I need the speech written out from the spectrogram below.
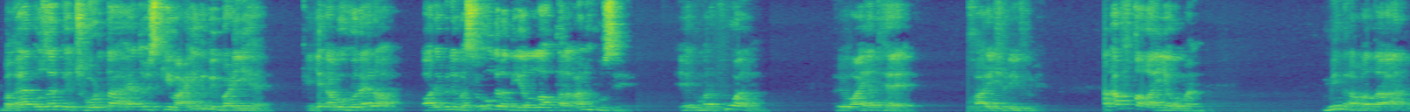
بغیر عذر کے چھوڑتا ہے تو اس کی وعید بھی بڑی ہے۔ کہ یہ ابو حریرہ اور ابن مسعود رضی اللہ تعالی عنہ سے ایک مرفوعا روایت ہے بخاری شریف میں۔ افطر یوما من رمضان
